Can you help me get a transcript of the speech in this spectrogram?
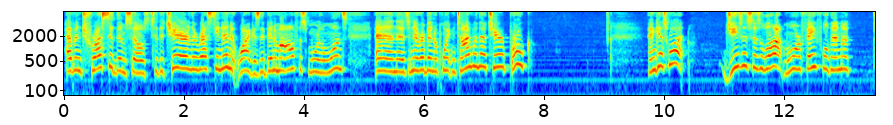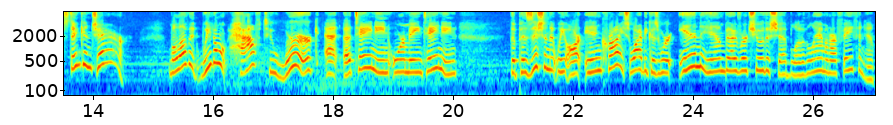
have entrusted themselves to the chair and they're resting in it. Why? Because they've been in my office more than once and there's never been a point in time when that chair broke. And guess what? Jesus is a lot more faithful than a stinking chair. Beloved, we don't have to work at attaining or maintaining the position that we are in Christ. Why? Because we're in Him by virtue of the shed blood of the Lamb and our faith in Him.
